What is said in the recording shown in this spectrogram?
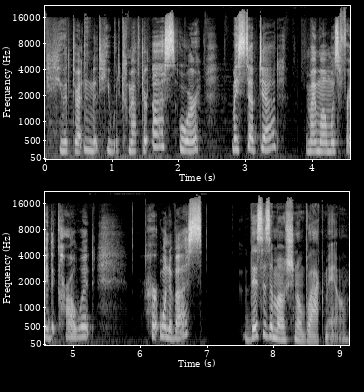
He would threaten that he would come after us or my stepdad. My mom was afraid that Karl would hurt one of us. This is emotional blackmail.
